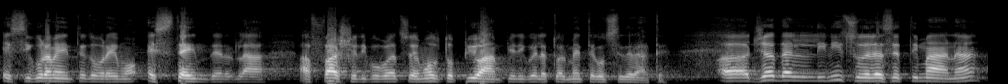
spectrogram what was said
e sicuramente dovremo estenderla a fasce di popolazione molto più ampie di quelle attualmente considerate. Uh, già dall'inizio della settimana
